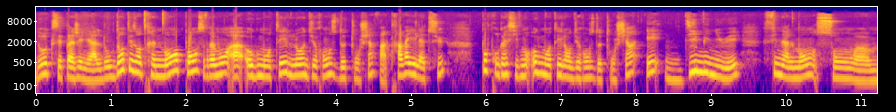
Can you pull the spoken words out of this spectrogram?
Donc, c'est pas génial. Donc, dans tes entraînements, pense vraiment à augmenter l'endurance de ton chien, enfin, travailler là-dessus progressivement augmenter l'endurance de ton chien et diminuer finalement son, euh,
